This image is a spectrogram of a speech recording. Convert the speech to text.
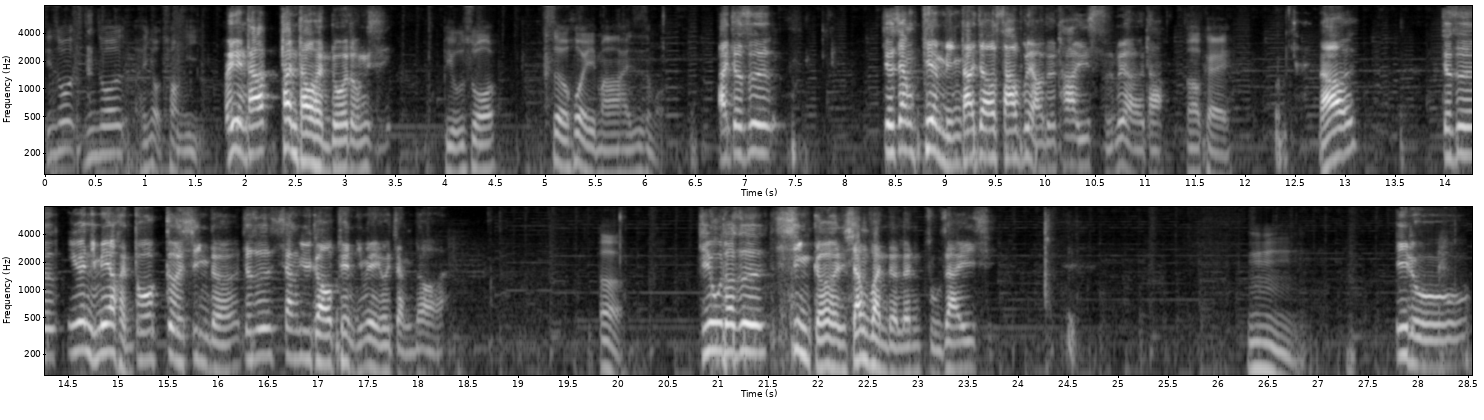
听说听说很有创意，而且他探讨很多东西，比如说社会吗？还是什么？啊，就是就像片名，他叫《杀不了的他与死不了的他》。OK，然后就是因为里面有很多个性的，就是像预告片里面有讲到啊，嗯，几乎都是性格很相反的人组在一起。嗯，例如，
